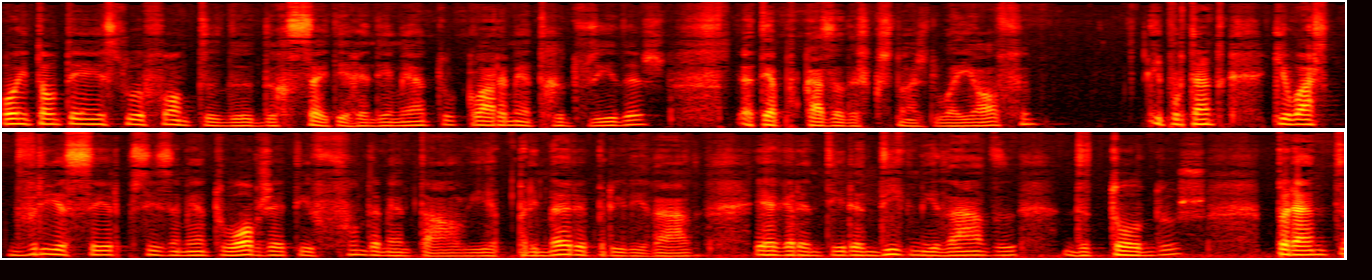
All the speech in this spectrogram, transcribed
ou então têm a sua fonte de, de receita e rendimento claramente reduzidas, até por causa das questões do layoff, e, portanto, que eu acho que deveria ser precisamente o objetivo fundamental e a primeira prioridade é garantir a dignidade de todos perante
